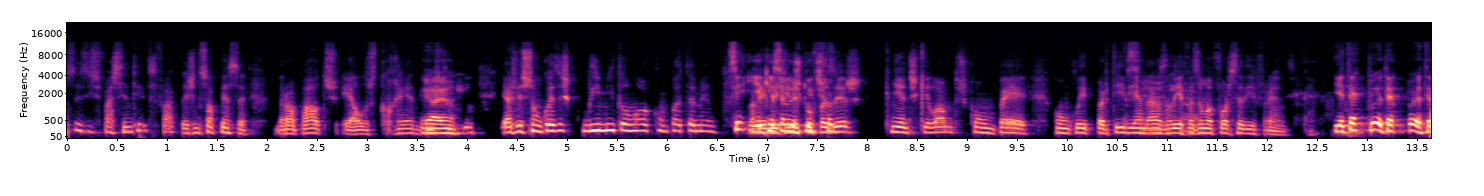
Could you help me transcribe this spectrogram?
Vocês, isto faz sentido, de facto. A gente só pensa dropouts, L's de corrente, Yeah, e yeah. e às vezes são coisas que limitam logo completamente. Sim, Agora, e aqui imagina tu clites foi- fazeres 500 km com um pé, com um clite partido e andares ali a fazer uma força diferente. E até que, até, que- até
